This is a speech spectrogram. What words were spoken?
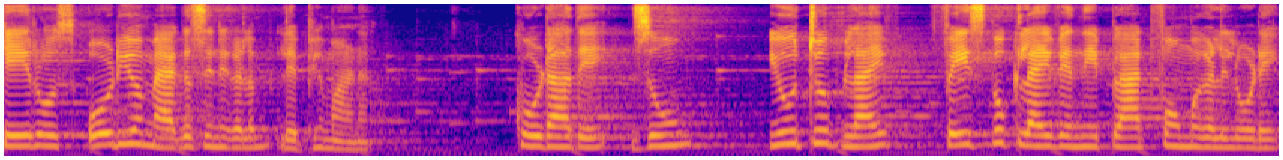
കെയ്റോസ് ഓഡിയോ മാഗസിനുകളും ലഭ്യമാണ്. കൂടാതെ Zoom YouTube live Facebook live എന്നീ പ്ലാറ്റ്ഫോമുകളിലൂടെ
